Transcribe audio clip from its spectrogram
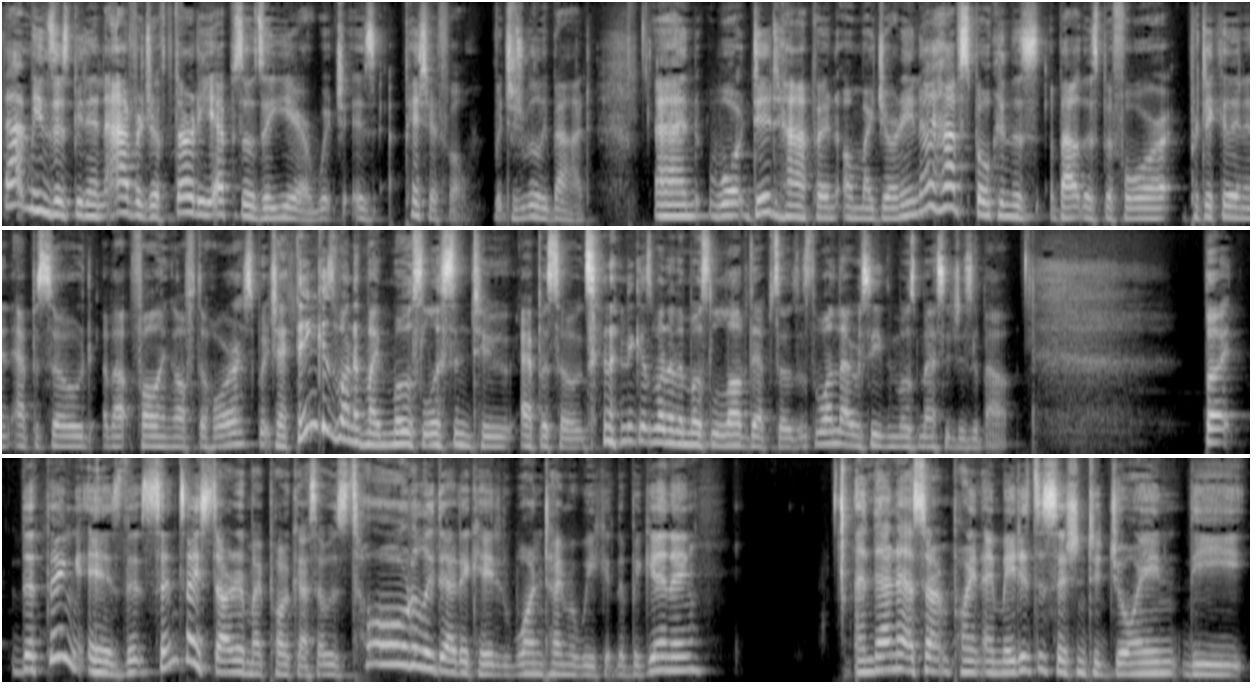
That means there's been an average of 30 episodes a year, which is pitiful, which is really bad. And what did happen on my journey, and I have spoken this about this before, particularly in an episode about falling off the horse, which I think is one of my most listened to episodes. And I think it's one of the most loved episodes. It's the one that I received the most messages about. But the thing is that since I started my podcast, I was totally dedicated one time a week at the beginning and then at a certain point, I made a decision to join the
